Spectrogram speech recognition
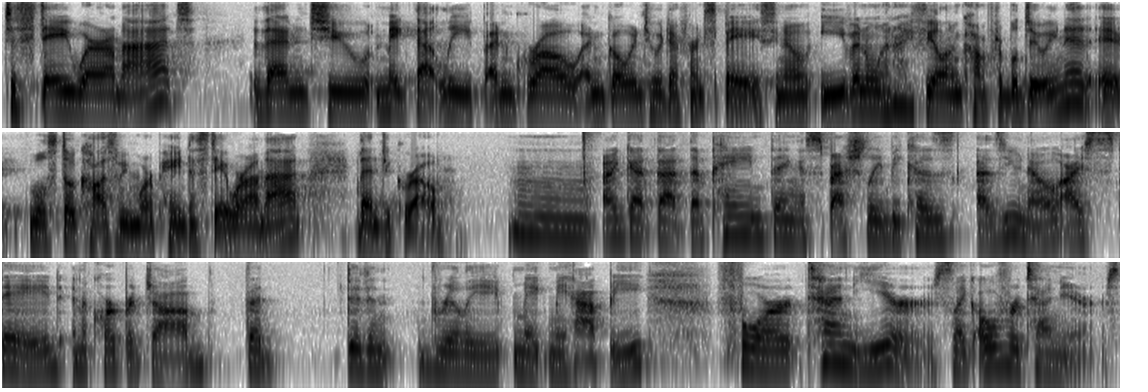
to stay where I'm at than to make that leap and grow and go into a different space. You know, even when I feel uncomfortable doing it, it will still cause me more pain to stay where I'm at than to grow. Mm, I get that. The pain thing, especially because, as you know, I stayed in a corporate job that didn't really make me happy for 10 years, like over 10 years.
